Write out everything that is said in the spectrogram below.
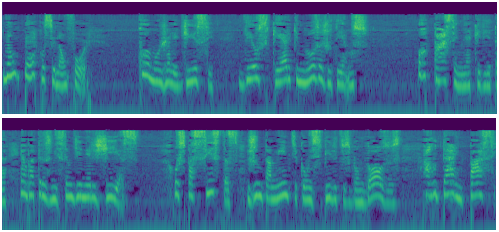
não peco se não for. Como já lhe disse, Deus quer que nos ajudemos. O passe, minha querida, é uma transmissão de energias. Os passistas, juntamente com espíritos bondosos, ao darem passe,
